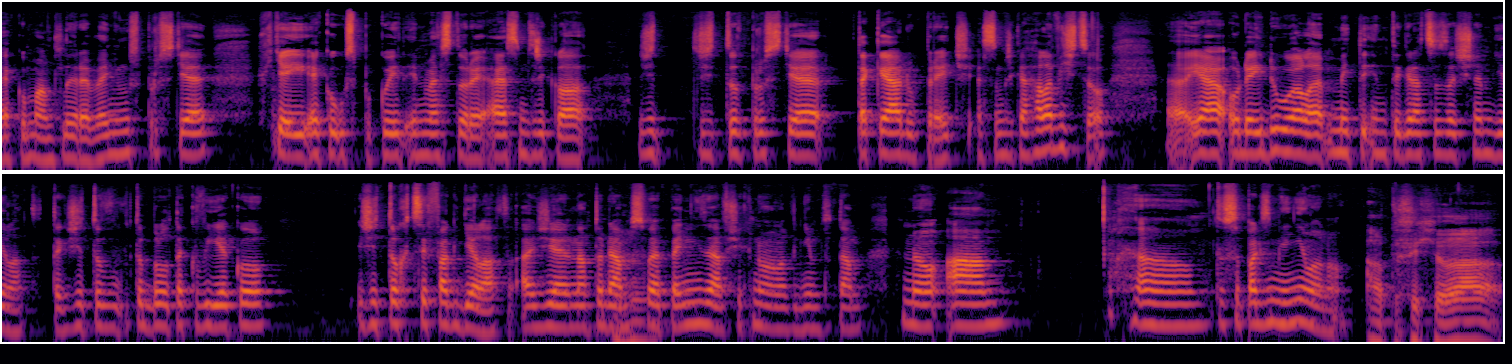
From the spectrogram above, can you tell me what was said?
jako monthly revenues prostě, chtějí jako uspokojit investory a já jsem si říkala, že, že to prostě, tak já jdu pryč. Já jsem říkala, hele víš co, já odejdu, ale my ty integrace začneme dělat. Takže to, to bylo takový jako, že to chci fakt dělat a že na to dám mm-hmm. své peníze a všechno, ale vidím to tam. No a uh, to se pak změnilo, no. A ty jsi chtěla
